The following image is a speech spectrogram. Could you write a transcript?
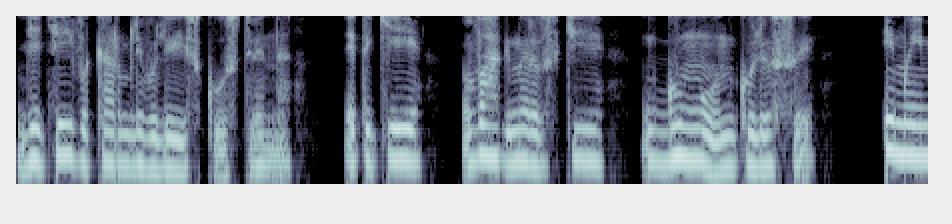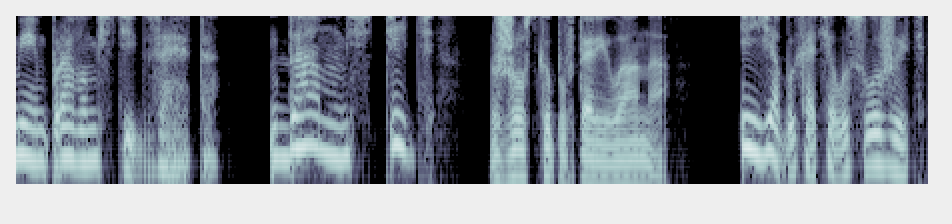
детей выкармливали искусственно. Этакие вагнеровские гумункулюсы. И мы имеем право мстить за это. Да, мстить, жестко повторила она. И я бы хотела служить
